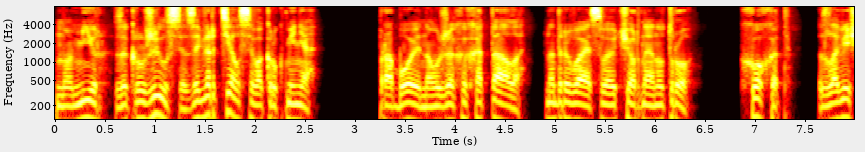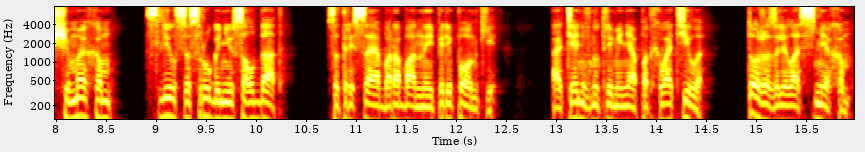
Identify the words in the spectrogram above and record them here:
Но мир закружился, завертелся вокруг меня. Пробоина уже хохотала, надрывая свое черное нутро. Хохот, зловещим эхом, слился с руганью солдат, сотрясая барабанные перепонки. А тень внутри меня подхватила, тоже залилась смехом.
